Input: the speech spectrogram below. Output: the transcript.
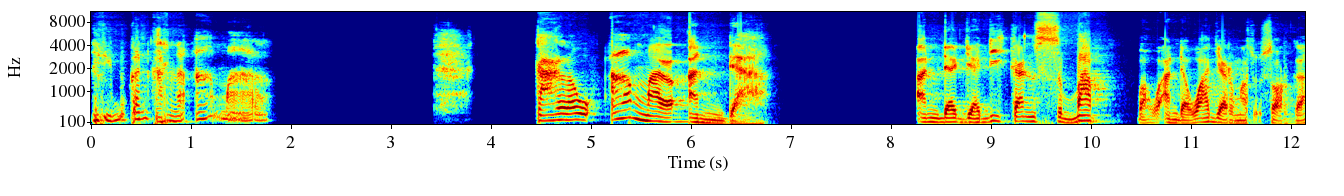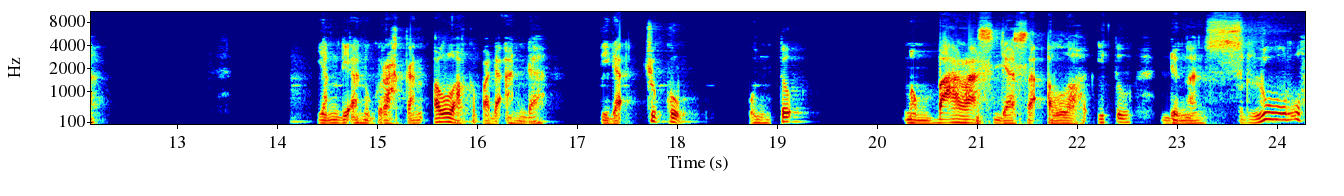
Jadi bukan karena amal. Kalau amal Anda, Anda jadikan sebab bahwa Anda wajar masuk sorga, yang dianugerahkan Allah kepada Anda tidak cukup untuk membalas jasa Allah itu dengan seluruh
